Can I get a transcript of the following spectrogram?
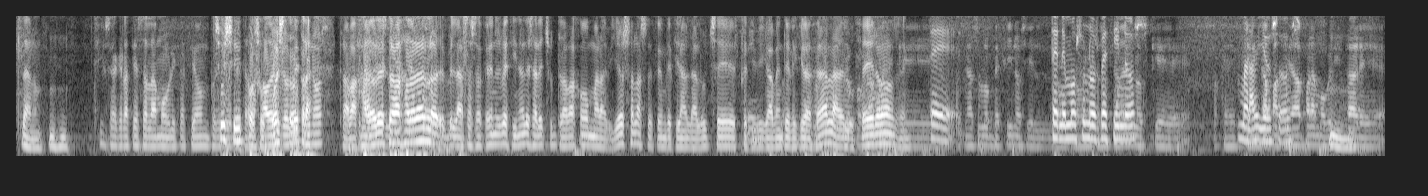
Claro. Sí, o sea, gracias a la movilización pues, Sí, de sí, por supuesto. los tra- vecinos, trabajadores, trabajadoras, el las asociaciones vecinales han hecho un trabajo maravilloso. La asociación vecinal de Aluche específicamente le quiero hacer, la de Lucero. sí. Te- son los vecinos y el- Tenemos los unos vecinos los que- los que maravillosos. para movilizar Mm. eh,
